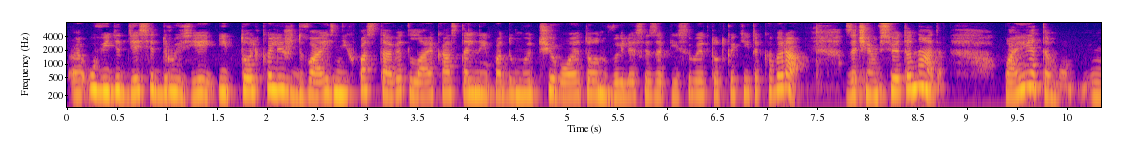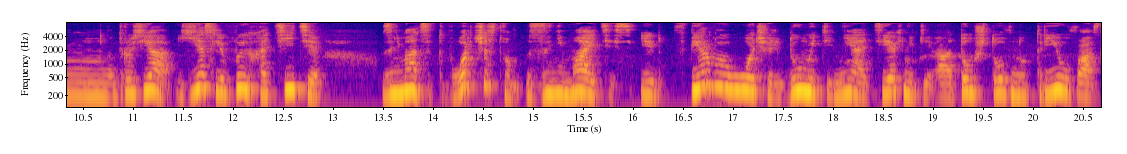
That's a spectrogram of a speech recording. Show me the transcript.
э, увидит 10 друзей, и только лишь два из них поставят лайк, а остальные подумают, чего это он вылез и записывает тут какие-то кавера. Зачем все это надо? Поэтому, друзья, если вы хотите заниматься творчеством, занимайтесь. И в первую очередь думайте не о технике, а о том, что внутри у вас,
